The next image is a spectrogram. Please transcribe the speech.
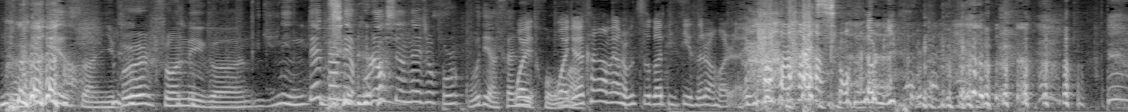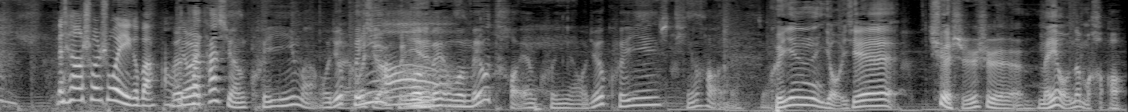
我没意思啊！你不是说那个你那那那不是叫现在就不是古典三巨头吗？我觉得康康没有什么资格 diss diss 任何人，因为他太喜欢的都是离谱的。那康康说说一个吧，不是他比如说他喜欢奎因嘛？我觉得奎因，我奎因我没我没有讨厌奎因，我觉得奎因挺好的。奎因有一些确实是没有那么好，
